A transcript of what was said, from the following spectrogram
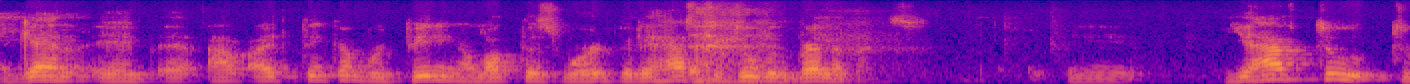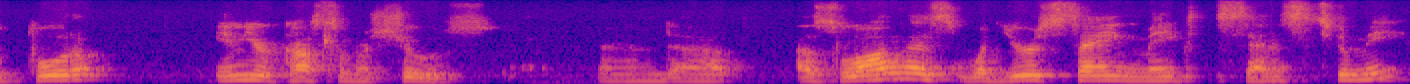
Again, uh, I, I think I'm repeating a lot this word, but it has to do with relevance. Uh, you have to, to put in your customer's shoes and uh, as long as what you're saying makes sense to me,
